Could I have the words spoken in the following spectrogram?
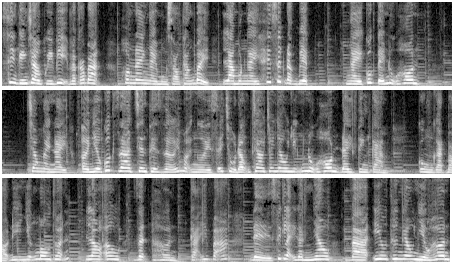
Xin kính chào quý vị và các bạn. Hôm nay ngày 6 tháng 7 là một ngày hết sức đặc biệt, ngày quốc tế nụ hôn. Trong ngày này, ở nhiều quốc gia trên thế giới mọi người sẽ chủ động trao cho nhau những nụ hôn đầy tình cảm, cùng gạt bỏ đi những mâu thuẫn, lo âu, giận hờn, cãi vã để xích lại gần nhau và yêu thương nhau nhiều hơn.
